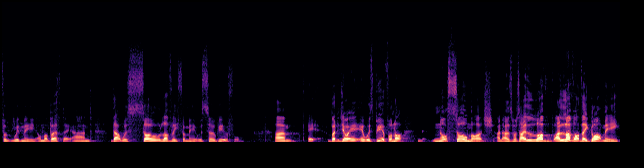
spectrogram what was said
for, with me on my birthday. And that was so lovely for me. It was so beautiful. Um, it, but you know, it, it, was beautiful, not, not so much, and as much I love, I love what they got me,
